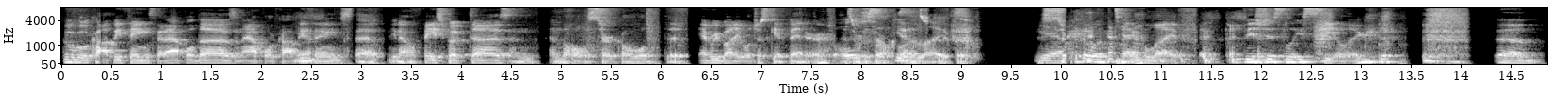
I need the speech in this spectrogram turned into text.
Google copy things that Apple does, and Apple copy yeah. things that you know Facebook does, and and the whole circle. Will, the, everybody will just get better the as a result. Yeah. life. Yeah. Circle of tech life, viciously stealing. um,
